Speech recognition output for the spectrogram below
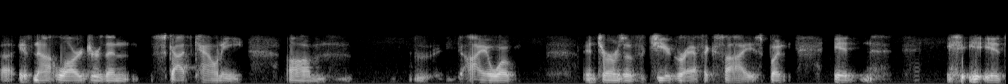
uh, if not larger, than Scott County, um, Iowa, in terms of geographic size. But it it's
